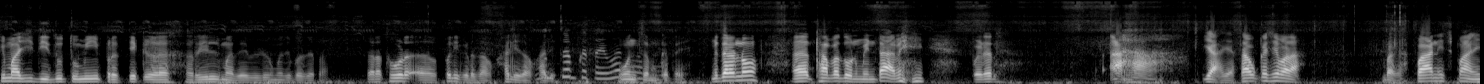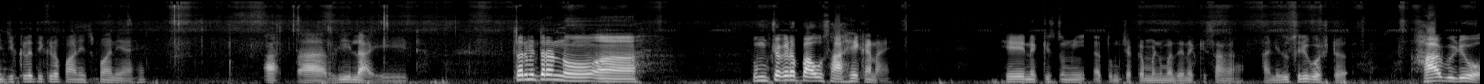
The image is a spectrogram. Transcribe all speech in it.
ही माझी दिदू तुम्ही प्रत्येक रीलमध्ये व्हिडिओमध्ये बघत आहात जरा थोडं पलीकडे जाऊ खाली जाऊ खाली. ऊन चमकत आहे मित्रांनो थांबा दोन मिनटं आम्ही पडेल. आहा या या सावकाशी बाळा. बघा पाणीच पाणी जिकडं तिकडं पाणीच पाणी आहे. आता ली लाइट. तर मित्रांनो तुमच्याकडं पाऊस आहे का नाही? हे नक्कीच तुम्ही तुमच्या कमेंटमध्ये नक्की सांगा. आणि दुसरी गोष्ट हा व्हिडिओ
